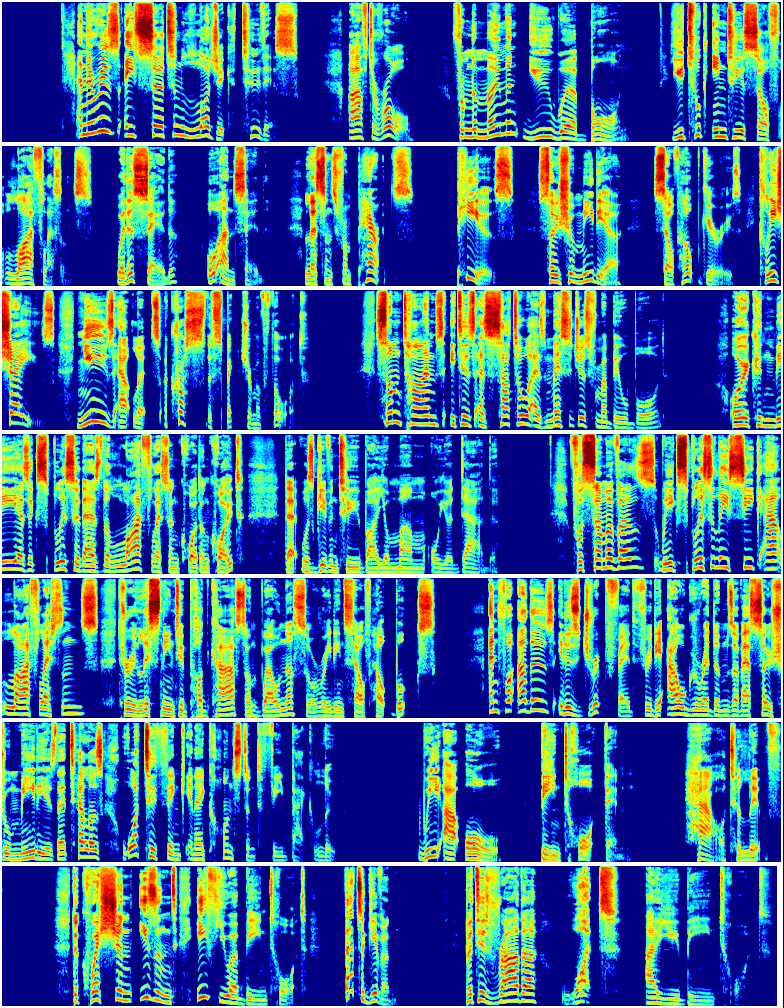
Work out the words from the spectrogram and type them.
And there is a certain logic to this. After all, from the moment you were born, you took into yourself life lessons whether said or unsaid, lessons from parents, peers, social media, self help gurus, cliches, news outlets across the spectrum of thought. Sometimes it is as subtle as messages from a billboard, or it can be as explicit as the life lesson, quote unquote, that was given to you by your mum or your dad. For some of us, we explicitly seek out life lessons through listening to podcasts on wellness or reading self help books. And for others, it is drip fed through the algorithms of our social medias that tell us what to think in a constant feedback loop. We are all being taught then how to live. The question isn't if you are being taught, that's a given, but is rather what are you being taught?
